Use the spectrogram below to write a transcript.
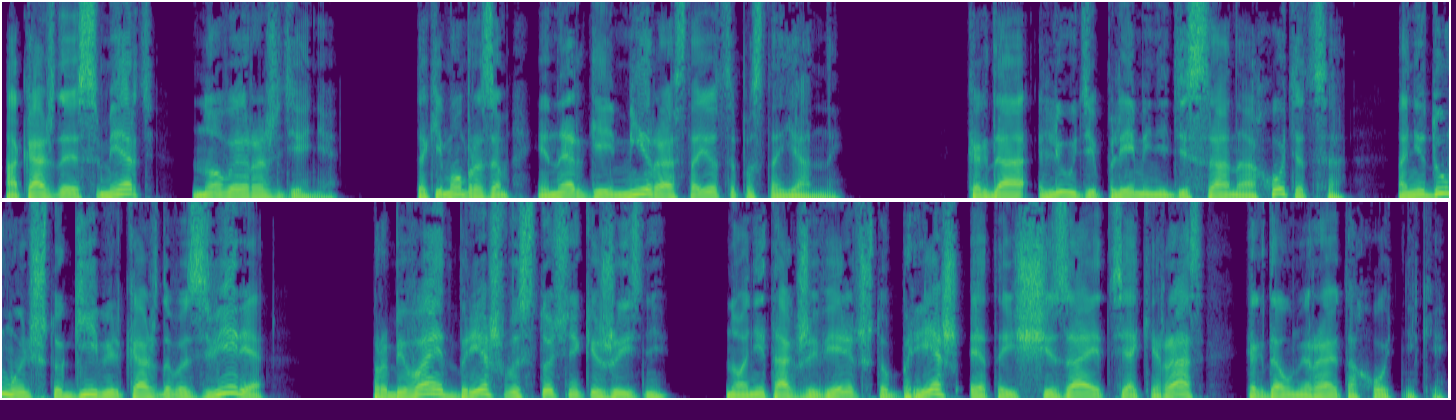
а каждая смерть — новое рождение. Таким образом, энергия мира остается постоянной. Когда люди племени Десана охотятся, они думают, что гибель каждого зверя пробивает брешь в источнике жизни, но они также верят, что брешь эта исчезает всякий раз, когда умирают охотники.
